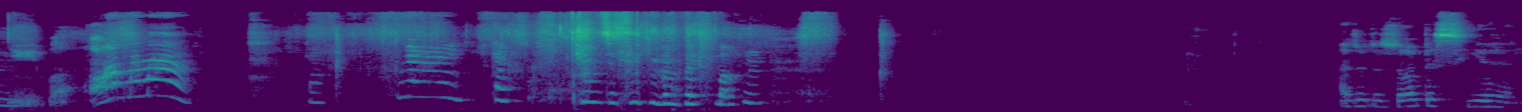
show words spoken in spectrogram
Nee, oh, Mama! Oh, Nein! Ich kann kann es jetzt nicht mehr wegmachen. Also das soll bis hierhin.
